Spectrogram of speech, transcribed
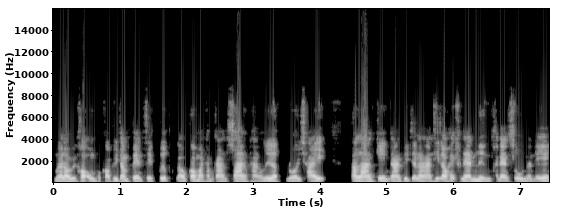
เมื่อเราวิเคราะห์องค์ประกอบที่จำเป็นเสร็จปุ๊บเราก็มาทำการสร้างทางเลือกโดยใช้ตารางเกณฑ์การพิจารณาที่เราให้คะแนน 1 คะแนน0นั่นเอง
